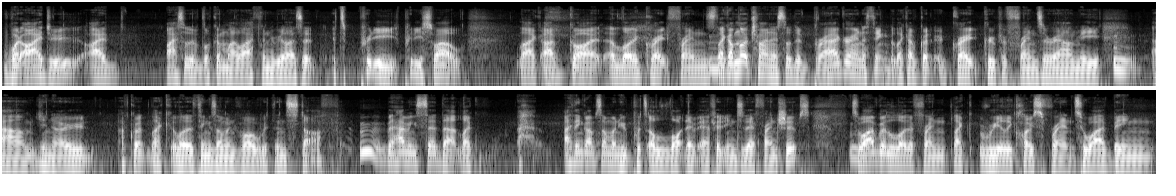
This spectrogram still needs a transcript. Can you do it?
what I do, I, I sort of look at my life and realize that it's pretty, pretty swell. Like I've got a lot of great friends. Like I'm not trying to sort of brag or anything, but like I've got a great group of friends around me. Mm. Um, you know, I've got like a lot of things I'm involved with and stuff. Mm. But having said that, like I think I'm someone who puts a lot of effort into their friendships. So I've got a lot of friend, like really close friends who I've been,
